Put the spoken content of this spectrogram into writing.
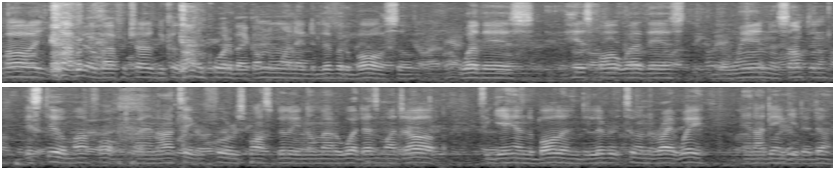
Uh, yeah, I feel bad for Travis because I'm the quarterback. I'm the one that delivered the ball. So whether it's his fault, whether it's the win or something, it's still my fault. And I take full responsibility no matter what. That's my job to get him the ball and deliver it to him the right way. And I didn't get that done.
